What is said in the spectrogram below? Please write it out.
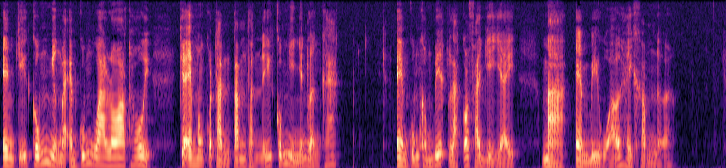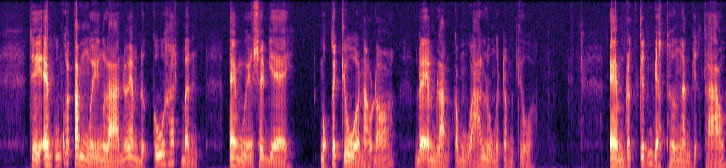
em chỉ cúng nhưng mà em cúng qua loa thôi. Chứ em không có thành tâm thành ý cúng như những lần khác. Em cũng không biết là có phải vì vậy mà em bị quở hay không nữa. Thì em cũng có tâm nguyện là nếu em được cứu hết bệnh, em nguyện sẽ về một cái chùa nào đó để em làm công quả luôn ở trong chùa. Em rất kính và thương anh Việt Thảo.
